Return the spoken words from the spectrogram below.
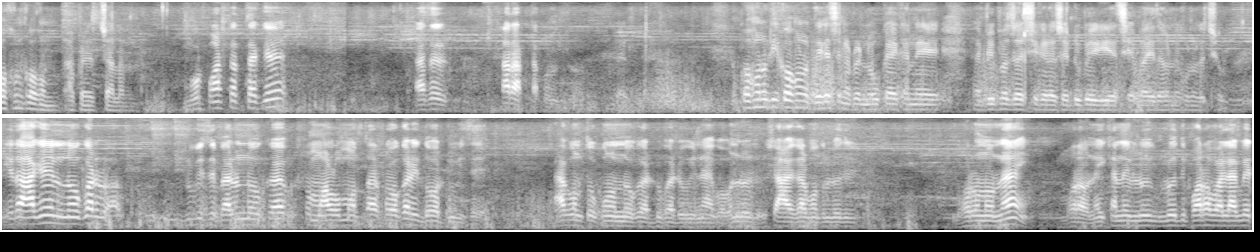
কখন কখন আপনারা চালান? ভোর পাঁচটার থেকে রাতের সাড়ে আটটা পর্যন্ত। কখনো কি কখনো দেখেছেন আপনার নৌকা এখানে বিপর্যয়ের শিকার হয়েছে ডুবে গিয়েছে বা এই ধরনের কোনো কিছু? এর আগে নৌকার ডুবেছে বেলুন নৌকা মালমত্তা সহকারী দর ডুবেছে। এখন তো কোনো নৌকা ডুবি নাই বাবা। নদী- সে আগের মতো নদীর ভরণও নেই ভরাও নেই। এখানে নদী পার হওয়া লাগলে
